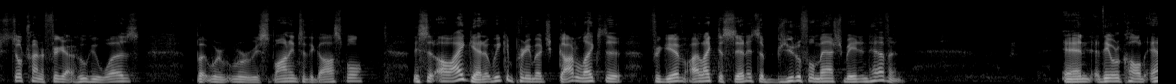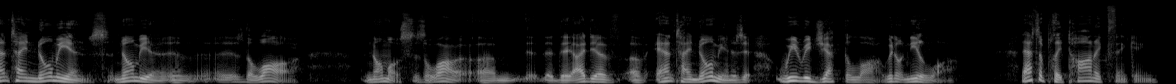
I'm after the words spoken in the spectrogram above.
still trying to figure out who he was, but were, were responding to the gospel, they said, Oh, I get it. We can pretty much, God likes to forgive. I like to sin. It's a beautiful match made in heaven. And they were called antinomians. Nomia is the law. Nomos is the law. Um, the, the, idea of, of antinomian is that we reject the law. We don't need a law. That's a Platonic thinking,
